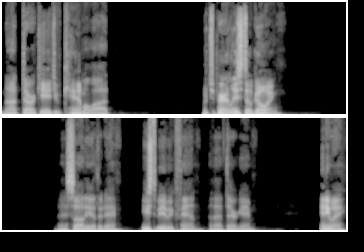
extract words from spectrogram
not Dark Age of Camelot, which apparently is still going. I saw the other day. Used to be a big fan of that there game. Anyway,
